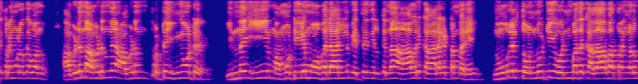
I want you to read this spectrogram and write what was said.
ചിത്രങ്ങളൊക്കെ വന്നു. അവിടുന്ന് അവിടുന്ന് അവിടുന്ന് തൊട്ട് ഇങ്ങോട്ട് ഇന്ന് ഈ മമ്മൂട്ടിയിലും മോഹൻലാലിലും എത്തി നിൽക്കുന്ന ആ ഒരു കാലഘട്ടം വരെ നൂറിൽ തൊണ്ണൂറ്റി ഒൻപത് കഥാപാത്രങ്ങളും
